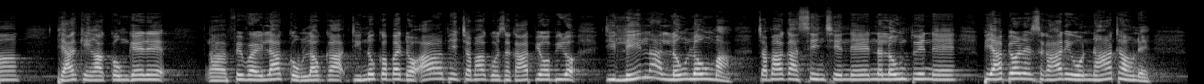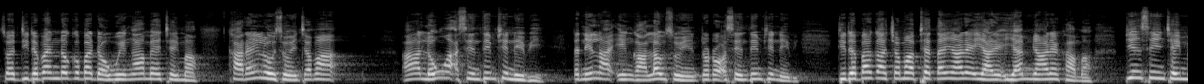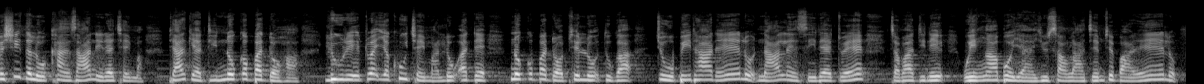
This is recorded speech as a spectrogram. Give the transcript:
ဘုရားခင်ကကုံခဲ့တဲ့ အာဖေဖော်ဝါရီလကုံလောက်ကဒီနှုတ်ကပတ်တော်အားဖြင့်ကျွန်မကိုစကားပြောပြီးတော့ဒီလေးလလုံးလုံးမှာကျွန်မကဆင်ခြင်တယ်နှလုံးသွင်းတယ်ဘုရားပြောတဲ့စကားတွေကိုနားထောင်တယ်ဆိုတော့ဒီတပတ်နှုတ်ကပတ်တော်ဝင်ငါမဲ့ချိန်မှာခါတိုင်းလို့ဆိုရင်ကျွန်မအာလုံးဝအစင်သင့်ဖြစ်နေပြီတနင်္လာအင်္ဂါလောက်ဆိုရင်တော်တော်အစင်သင့်ဖြစ်နေပြီဒီတစ်ပတ်ကကျွန်မဖြတ်တန်းရတဲ့အရာတွေအများများတဲ့ခါမှာ ပြင်ဆင်ချိန်မရှိသလိုခံစားနေတဲ့ချိန်မှာဘုရားကဒီနှုတ်ကပတ်တော်ဟာလူတွေအတွက်ယခုချိန်မှာလိုအပ်တဲ့နှုတ်ကပတ်တော်ဖြစ်လို့သူကကြိုပေးထားတယ်လို့နားလည်စေတဲ့အတွက်ကျွန်မဒီနေ့ဝင်ငါဖို့ရန်ယူဆောင်လာခြင်းဖြစ်ပါတယ်လို့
